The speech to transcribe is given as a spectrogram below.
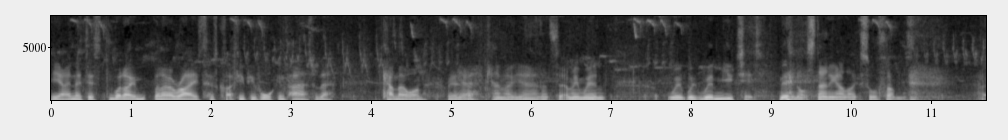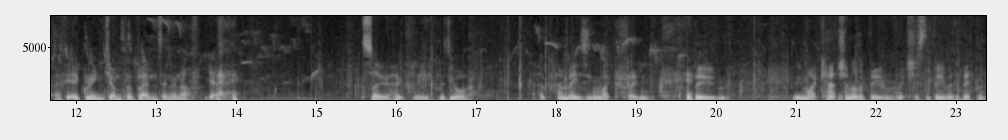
Yeah, I noticed when I when I arrived, there's quite a few people walking past with their camo on. Yeah, camo. Yeah, that's it. I mean, we're we're, we're, we're muted. We're not standing out like sore thumbs. I think a green jumper blends in enough. Yeah. so hopefully, with your uh, amazing microphone boom, we might catch another boom, which is the boom of the bittern.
